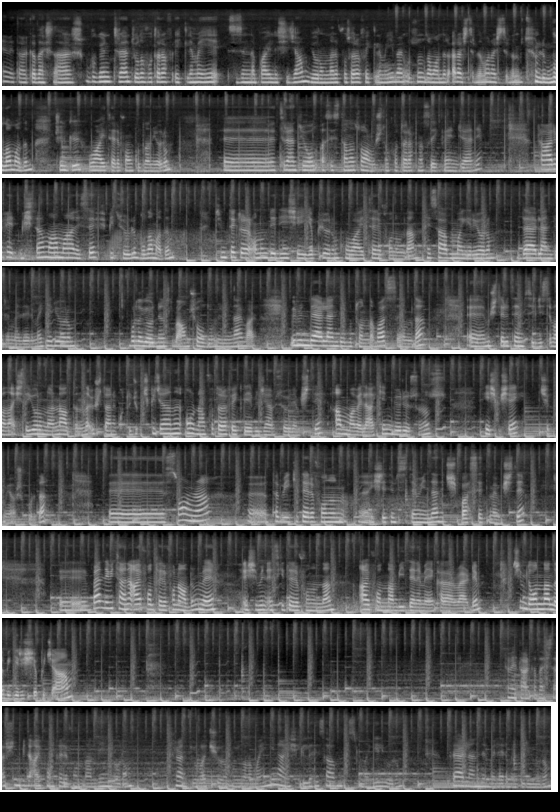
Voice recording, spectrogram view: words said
Evet arkadaşlar, bugün Trendyol'a fotoğraf eklemeyi sizinle paylaşacağım. Yorumlara fotoğraf eklemeyi ben uzun zamandır araştırdım, araştırdım, bir türlü bulamadım. Çünkü Huawei telefon kullanıyorum. Ee, Trendyol asistana sormuştum fotoğraf nasıl ekleneceğini. Tarif etmişti ama maalesef bir türlü bulamadım. Şimdi tekrar onun dediği şeyi yapıyorum. Huawei telefonumdan hesabıma giriyorum. Değerlendirmelerime geliyorum. Burada gördüğünüz gibi almış olduğum ürünler var. Ürün değerlendir butonuna bastığımda e, müşteri temsilcisi bana işte yorumların altında 3 tane kutucuk çıkacağını, oradan fotoğraf ekleyebileceğimi söylemişti. Ama ve lakin görüyorsunuz hiçbir şey çıkmıyor burada. E, sonra e, tabii ki telefonun e, işletim sisteminden hiç bahsetmemişti. E, ben de bir tane iPhone telefon aldım ve eşimin eski telefonundan iPhone'dan bir denemeye karar verdim. Şimdi ondan da bir giriş yapacağım. Evet arkadaşlar şimdi bir de iPhone telefondan deniyorum. Trendyol açıyorum uygulamayı. Yine aynı şekilde hesabım kısmına geliyorum. Değerlendirmelerime giriyorum.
